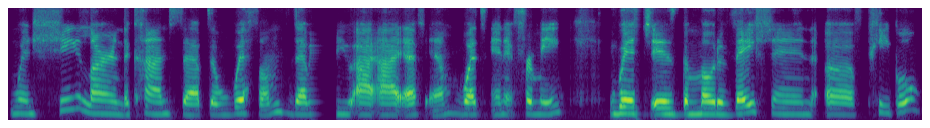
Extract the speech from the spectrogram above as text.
when she learned the concept of WIIFM, W I I F M, what's in it for me, which is the motivation of people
